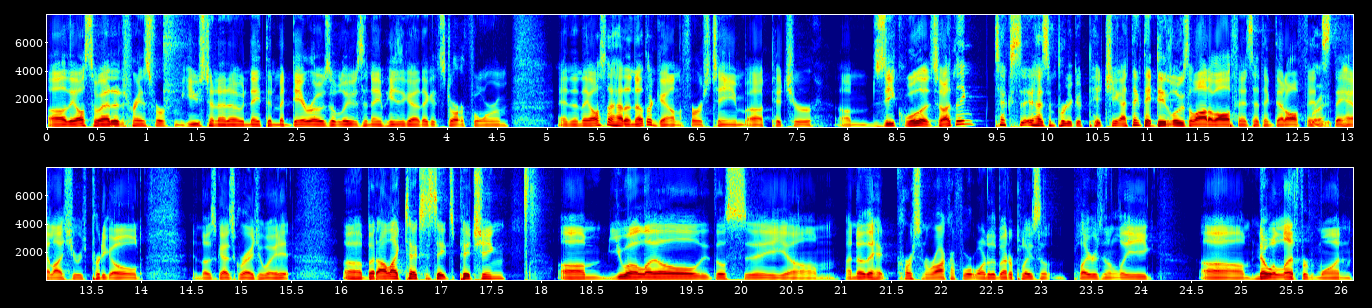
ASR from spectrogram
uh, they also added a transfer from Houston. I know Nathan Maderos, I believe is the name. He's a guy that could start for them. And then they also had another guy on the first team, uh, pitcher um, Zeke Wood. So I think Texas State has some pretty good pitching. I think they did lose a lot of offense. I think that offense Right. they had last year was pretty old, and those guys graduated. Uh, but I like Texas State's pitching. Um, ULL, they'll see. Um, I know they had Carson Roccaforte, one of the better plays, players in the league. Um, Noah Ledford won.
